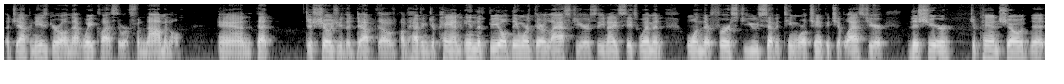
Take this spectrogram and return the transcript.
a Japanese girl in that weight class that were phenomenal, and that just shows you the depth of, of having Japan in the field. They weren't there last year, so the United States women won their first U17 World Championship last year. This year, Japan showed that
